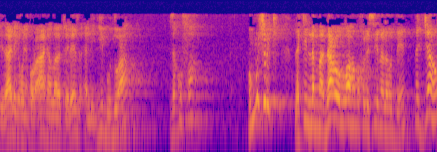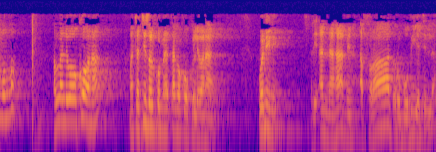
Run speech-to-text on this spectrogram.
لذلك في القرآن الله تعالى اللي يجيب دعاء ذا كفار. هم مشرك. لكن لما دعوا الله مخلصين له الدين نجاهم الله. الله اللي وقونا ما تتيز لكم تقوكو كلي ونان كنيني لأنها من أفراد ربوبية الله.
